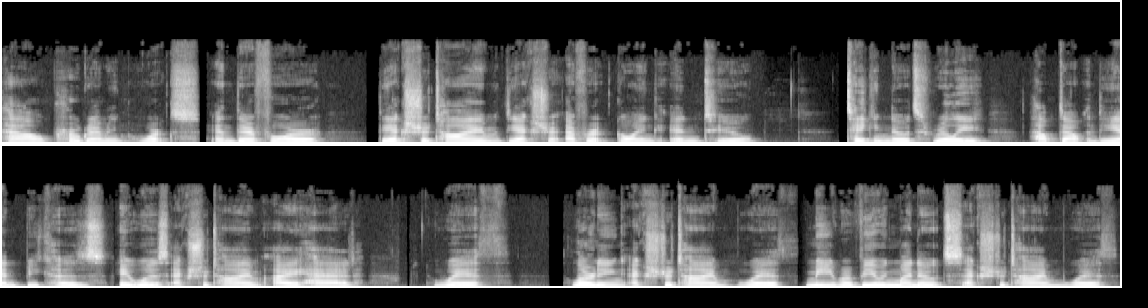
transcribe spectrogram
how programming works, and therefore, the extra time, the extra effort going into taking notes really helped out in the end because it was extra time I had with learning, extra time with me reviewing my notes, extra time with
